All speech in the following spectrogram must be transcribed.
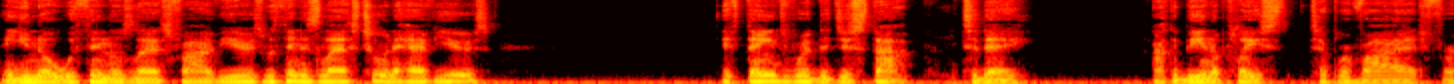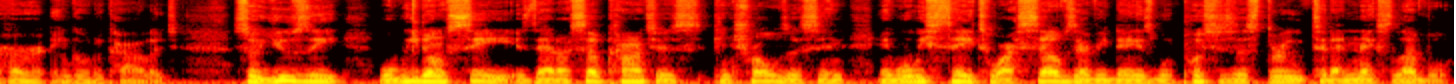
And you know, within those last five years, within his last two and a half years, if things were to just stop today, I could be in a place to provide for her and go to college. So usually what we don't see is that our subconscious controls us and, and what we say to ourselves every day is what pushes us through to that next level.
